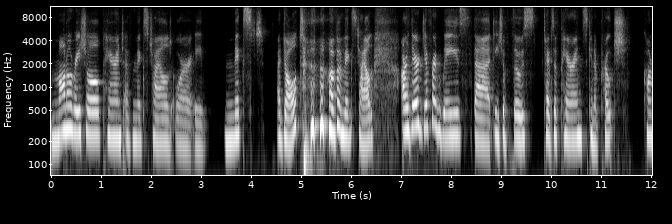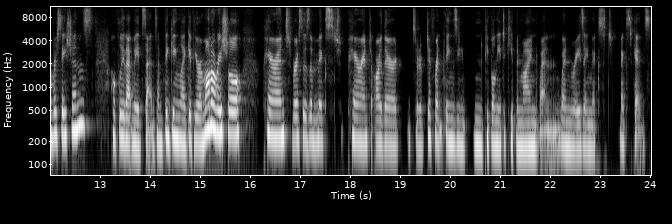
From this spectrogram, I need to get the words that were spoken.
monoracial parent of mixed child or a mixed adult of a mixed child, are there different ways that each of those types of parents can approach conversations? Hopefully that made sense. I'm thinking like if you're a monoracial parent versus a mixed parent, are there sort of different things you, people need to keep in mind when when raising mixed mixed kids?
